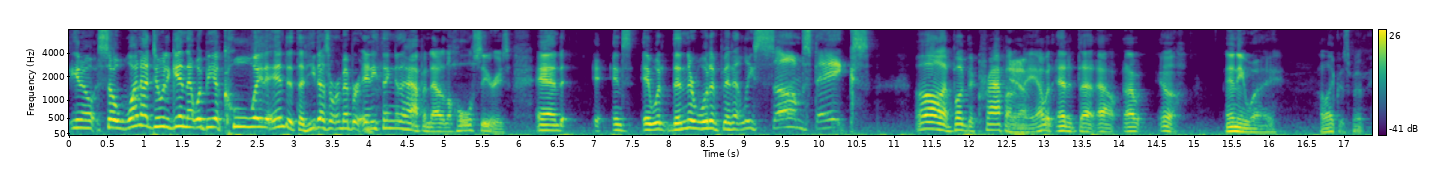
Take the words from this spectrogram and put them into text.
you know, so why not do it again? That would be a cool way to end it. That he doesn't remember anything that happened out of the whole series, and it, it would then there would have been at least some stakes. Oh, that bugged the crap out Yeah. of me. I would edit that out. I would, ugh. Anyway, I like this movie.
